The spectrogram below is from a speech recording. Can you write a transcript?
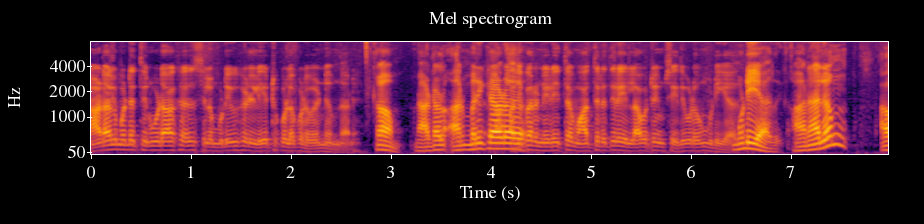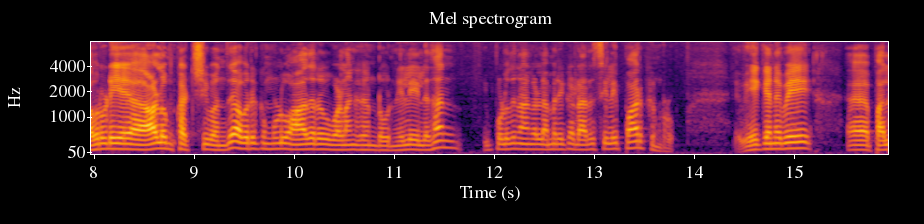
நாடாளுமன்றத்தினூடாக சில முடிவுகள் ஏற்றுக்கொள்ளப்பட வேண்டும் தானே? ஆம் நாடாளு அமெரிக்காவோட நினைத்த மாத்திரத்தில் எல்லாவற்றையும் செய்துவிடவும் முடியாது. முடியாது. ஆனாலும் அவருடைய ஆளும் கட்சி வந்து அவருக்கு முழு ஆதரவு வழங்குகின்ற ஒரு நிலையில தான் இப்பொழுது நாங்கள் அமெரிக்காவோட அரசியலை பார்க்கின்றோம். ஏற்கனவே பல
